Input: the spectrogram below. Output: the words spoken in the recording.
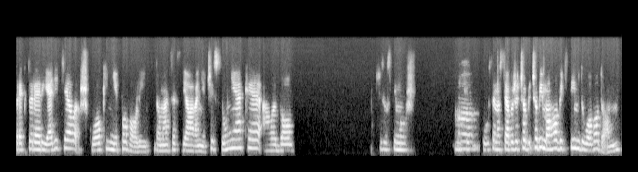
pre ktoré riaditeľ škôlky nepovolí domáce vzdelávanie. Či sú nejaké, alebo či sú s tým už skúsenosti, alebo že čo by, čo by mohlo byť tým dôvodom?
